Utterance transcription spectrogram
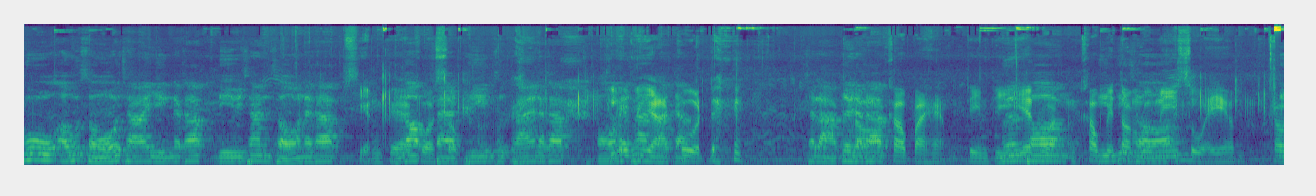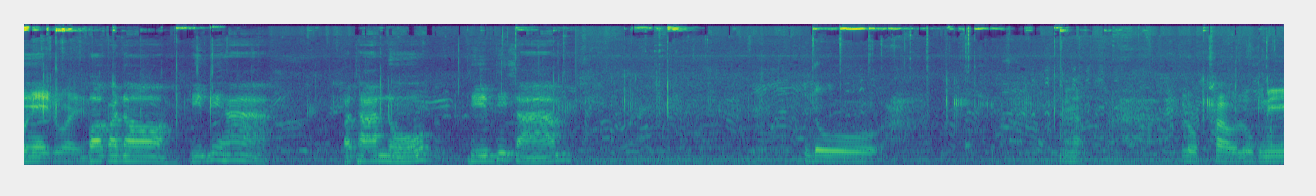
คู่อาวุโสชายหญิงนะครับดิวิชั่น2นะครับเสียงแพ้รอบโคตรแปศดพทีมสุดท้ายนะครับขอเลให้ยไม่ท่านอยากมาจับพูดฉลากด้วยน้อนะงครับ เข้าไปแฮมทีมพีเมืองเอสทอวังนเข้าไปทีมที่ตองลูกนี้สองสวยครับ เข้าดีด้วย บกนทีมที่ 5 ประธานหนูทีมที่ดูนะครับลูกเข้าลูกนี้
